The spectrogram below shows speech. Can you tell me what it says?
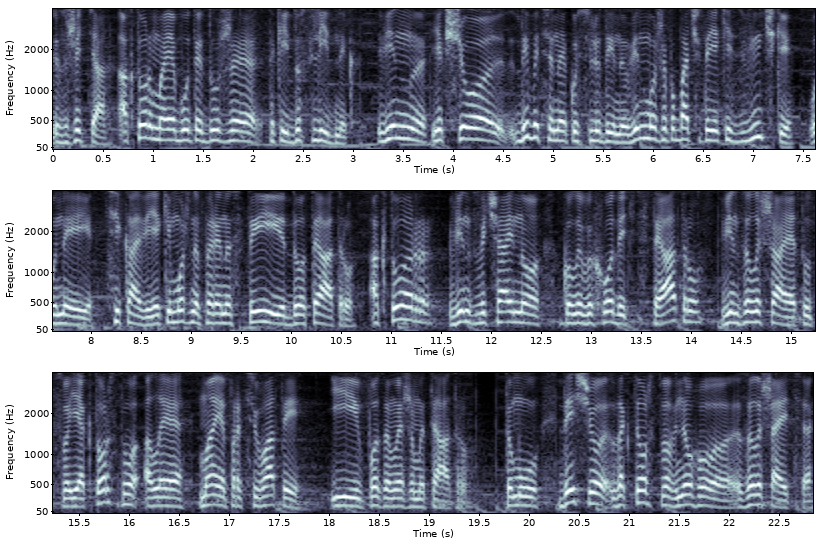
з життя. Актор має бути дуже такий дослідник. Він, якщо дивиться на якусь людину, він може побачити якісь звички у неї цікаві, які можна перенести до театру. Актор, він звичайно, коли виходить з театру, він залишає тут своє акторство, але має працювати і поза межами театру. Тому дещо з акторства в нього залишається.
